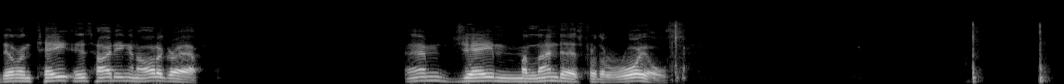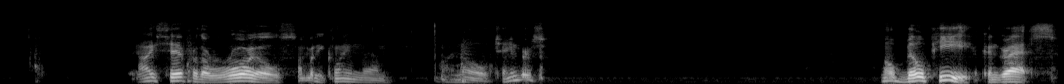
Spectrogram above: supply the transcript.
Dylan Tate is hiding an autograph. MJ Melendez for the Royals. Nice hit for the Royals. Somebody claim them. I know. Chambers? Oh, Bill P. Congrats.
